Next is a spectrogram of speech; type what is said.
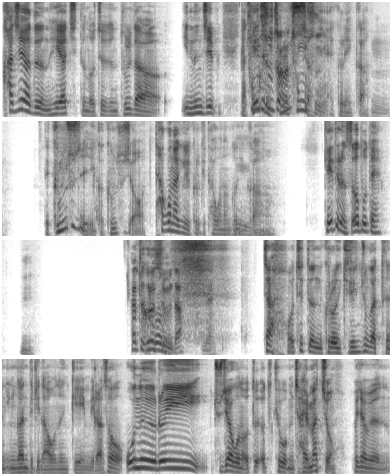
카즈야든 헤이아치든 어쨌든 둘 다 있는 집. 야, 걔들은 총수잖아. 총수. 그러니까. 음. 근데 금수저니까 금수저. 타고나길 그렇게 타고난 거니까. 걔들은 써도 돼. 하여튼 그렇습니다. 네. 자, 어쨌든 그런 기생충 같은 인간들이 나오는 게임이라서 오늘의 주제하고는 어떠, 어떻게 보면 잘 맞죠. 왜냐면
